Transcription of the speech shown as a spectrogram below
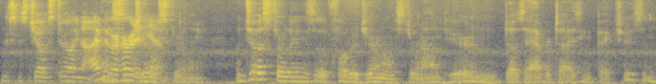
This is Joe Sterling. I've never This is heard of Joe him. Sterling. Well, Joe Sterling is a photojournalist around here and does advertising pictures and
